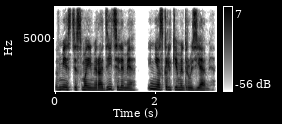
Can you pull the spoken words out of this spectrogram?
вместе с моими родителями и несколькими друзьями.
